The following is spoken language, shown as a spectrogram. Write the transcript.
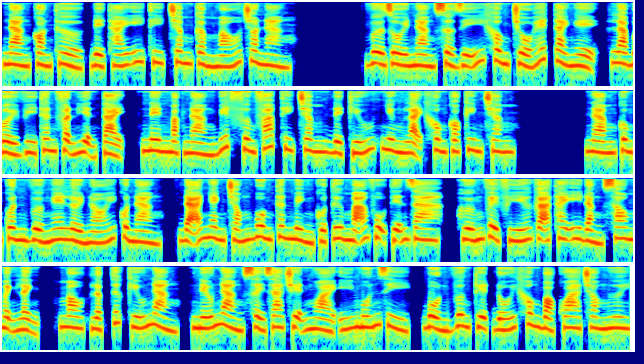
nàng còn thở, để thái y thi châm cầm máu cho nàng. Vừa rồi nàng sở dĩ không trổ hết tài nghệ, là bởi vì thân phận hiện tại, nên mặc nàng biết phương pháp thi châm để cứu nhưng lại không có kim châm. Nam công Quân vừa nghe lời nói của nàng, đã nhanh chóng buông thân mình của tư mã vụ tiễn ra, hướng về phía gã thay y đằng sau mệnh lệnh, mau, lập tức cứu nàng, nếu nàng xảy ra chuyện ngoài ý muốn gì, bổn vương tuyệt đối không bỏ qua cho ngươi.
